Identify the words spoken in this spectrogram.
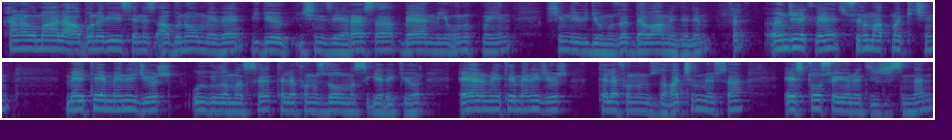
Kanalıma hala abone değilseniz abone olmayı ve video işinize yararsa beğenmeyi unutmayın. Şimdi videomuza devam edelim. Öncelikle sürüm atmak için MT Manager uygulaması telefonunuzda olması gerekiyor. Eğer MT Manager telefonunuzda açılmıyorsa Estosya yöneticisinden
